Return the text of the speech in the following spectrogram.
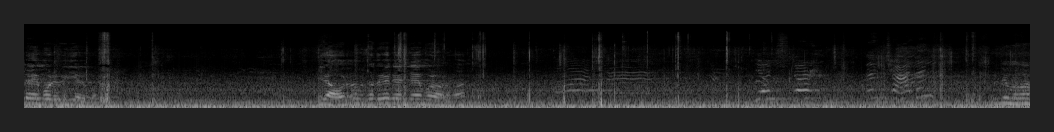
రెండో మూడు వీడియో ఇది ఒక నిమిషంగా రెండో మూడు అవడమా ఇది బాబా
